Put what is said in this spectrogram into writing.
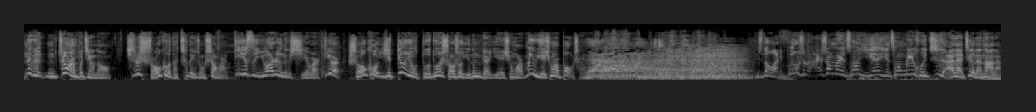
那个你这样不讲到，其实烧烤它吃的一种啥味儿？第一是羊肉那个咸味儿，第二烧烤一定要多多少少有那么点烟熏味儿，没有烟熏味儿不好吃。你知道吧？你不用说那哎上面一层烟一层煤灰致癌了这了那了，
